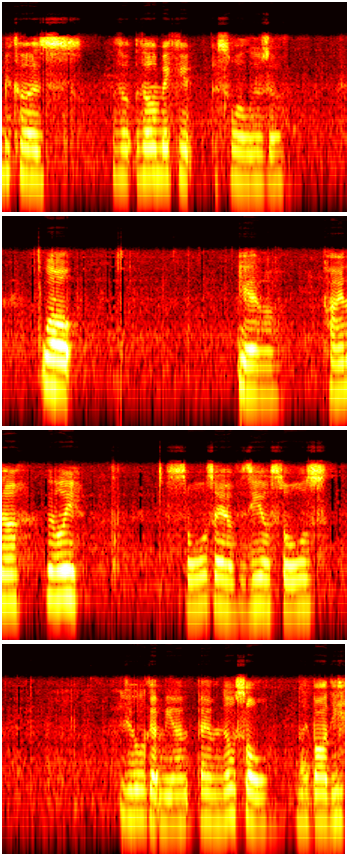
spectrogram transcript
because they'll, make it a slow loser. Well, yeah, kinda, really. Souls, I have zero souls. You look at me, I'm, I have no soul in my body.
